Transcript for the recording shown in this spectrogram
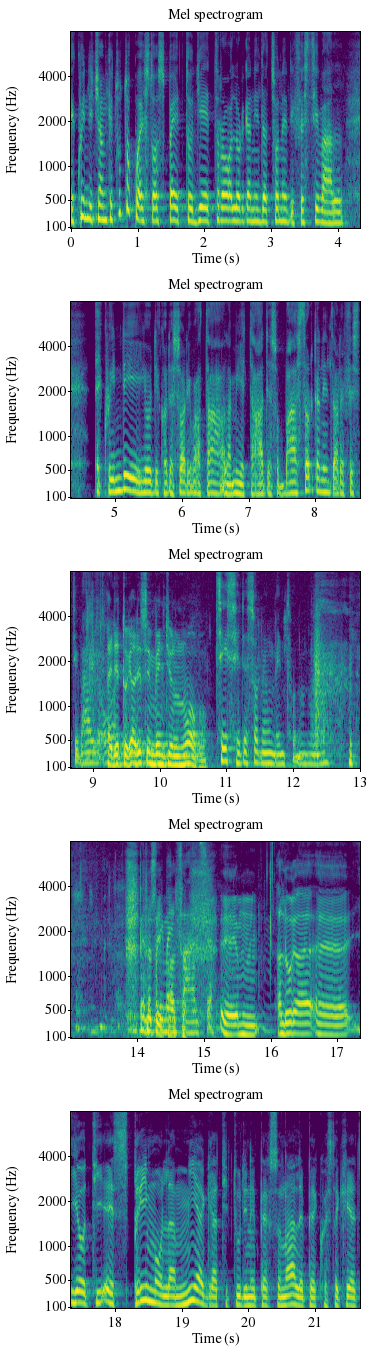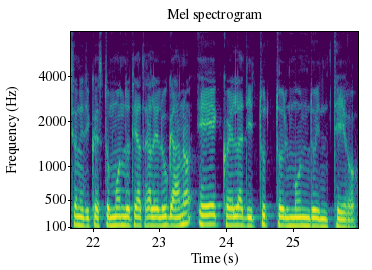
E quindi c'è anche tutto questo aspetto dietro all'organizzazione di festival. E quindi io dico adesso è arrivata alla mia età, adesso basta organizzare festival. Hai detto che adesso inventi uno nuovo? Sì, sì, adesso ne invento uno nuovo. per tu la prima pazza. infanzia. Eh, allora eh, io ti esprimo la mia gratitudine personale per questa creazione di questo mondo teatrale lugano e quella di tutto il mondo intero.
